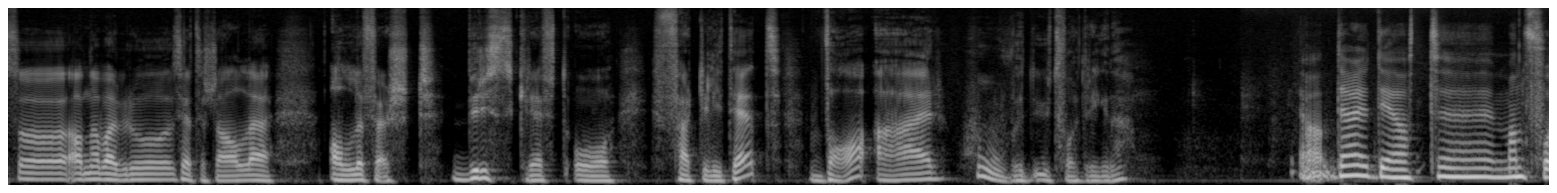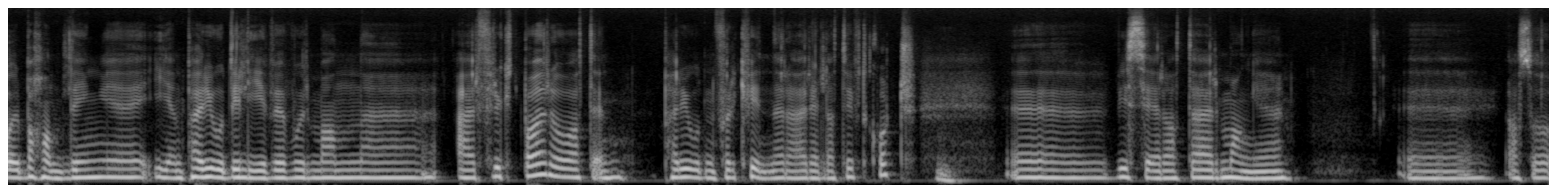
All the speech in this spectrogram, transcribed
så, Anna Barbro Settersdal, eh, aller først. Brystkreft og fertilitet. Hva er hovedutfordringene? Ja, Det er jo det at uh, man får behandling i en periode i livet hvor man er fruktbar, og at den perioden for kvinner er relativt kort. Mm. vi ser at det er mange Altså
